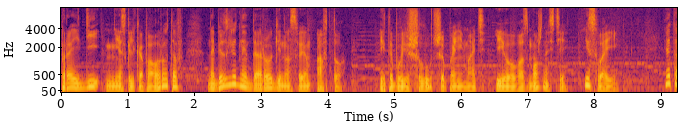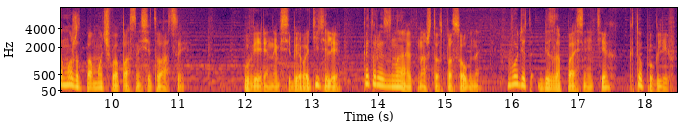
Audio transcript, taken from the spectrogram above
Пройди несколько поворотов на безлюдной дороге на своем авто, и ты будешь лучше понимать и его возможности, и свои. Это может помочь в опасной ситуации. Уверенные в себе водители, которые знают, на что способны, водят безопаснее тех, кто пуглив,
